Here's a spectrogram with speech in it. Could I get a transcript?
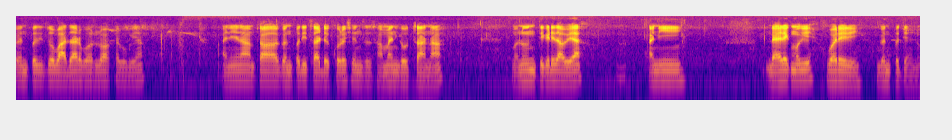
गणपतीचं बाजार भरलो हा काय बघूया. आणि ना आमचा गणपतीचा डेकोरेशनचं सामान घेऊचा ना म्हणून तिकडे जाऊया. आणि डायरेक्ट मग वरेरी गणपती आणू.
